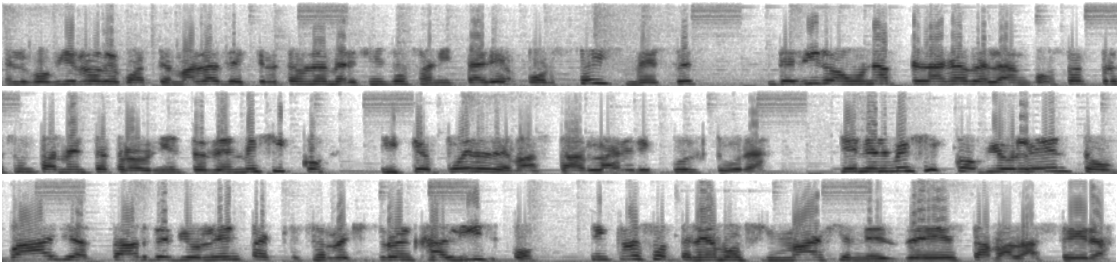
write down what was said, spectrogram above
El gobierno de Guatemala decreta una emergencia sanitaria por seis meses debido a una plaga de langostas presuntamente proveniente de México y que puede devastar la agricultura. Y en el México violento, vaya tarde violenta que se registró en Jalisco. Incluso tenemos imágenes de esta balacera.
